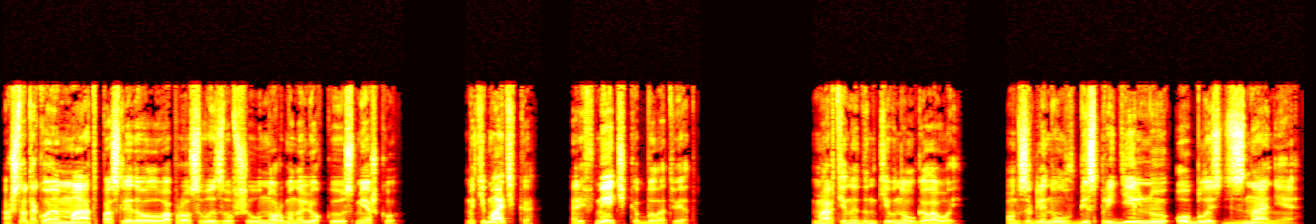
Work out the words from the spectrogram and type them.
А что такое мат? Последовал вопрос, вызвавший у Нормана легкую усмешку. Математика, арифметика, был ответ. Мартин Иден кивнул головой. Он заглянул в беспредельную область знания.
